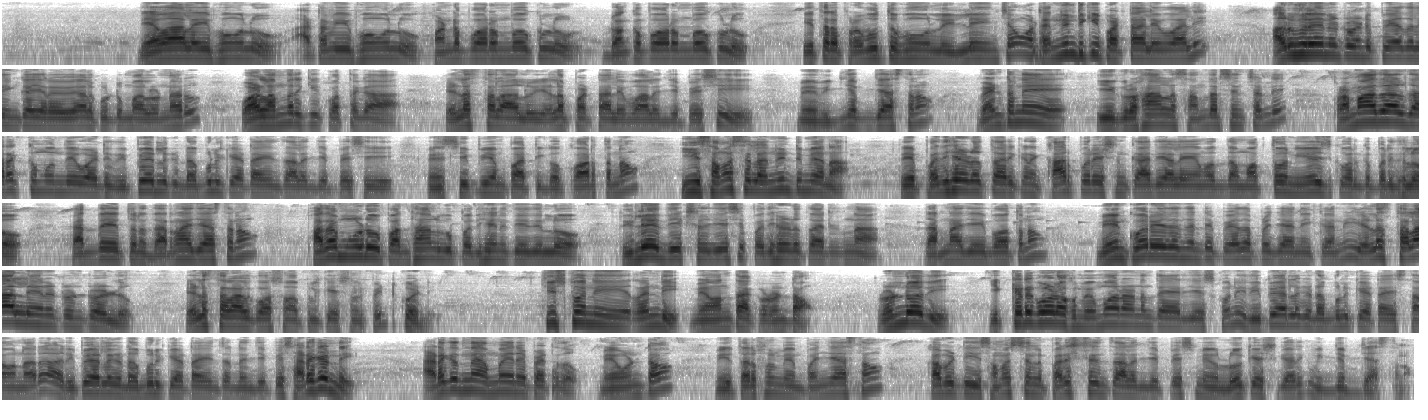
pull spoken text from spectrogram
దేవాలయ భూములు అటవీ భూములు కొండపోరం బోకులు డొంకపోరం బోకులు ఇతర ప్రభుత్వ భూములు ఇళ్ళేయించాం ఇచ్చాం వాటన్నింటికీ పట్టాలు ఇవ్వాలి. అర్హులైనటువంటి పేదలు ఇంకా ఇరవై వేల కుటుంబాలు ఉన్నారు. వాళ్ళందరికీ కొత్తగా ఇళ్ళ స్థలాలు ఇళ్ళ పట్టాలు ఇవ్వాలని చెప్పేసి మేము విజ్ఞప్తి చేస్తున్నాం. వెంటనే ఈ గృహాలను సందర్శించండి. ప్రమాదాలు జరగకముందే వాటి రిపేర్లకు డబ్బులు కేటాయించాలని చెప్పేసి మేము సిపిఎం పార్టీకి కోరుతున్నాం. ఈ సమస్యలన్నింటి మీద రేపు పదిహేడో తారీఖున కార్పొరేషన్ కార్యాలయం వద్ద మొత్తం నియోజకవర్గ పరిధిలో పెద్ద ఎత్తున ధర్నా చేస్తున్నాం. పదమూడు పద్నాలుగు పదిహేను తేదీల్లో రిలే దీక్షలు చేసి పదిహేడో తారీఖున ధర్నా చేయబోతున్నాం. మేము కోరేది ఏంటంటే పేద ప్రజానీకాన్ని ఇళ్ళ స్థలాలు లేనటువంటి వాళ్ళు ఇళ్ళ స్థలాల కోసం అప్లికేషన్లు పెట్టుకోండి. తీసుకొని రండి మేమంతా అక్కడ ఉంటాం. రెండోది ఇక్కడ కూడా ఒక మెమోరాండం తయారు చేసుకొని రిపేర్లకు డబ్బులు కేటాయిస్తామన్నారు. ఆ రిపేర్లకు డబ్బులు కేటాయించండి అని చెప్పేసి అడగండి. అడగదనే అమ్మాయినే పెట్టదు. మేము ఉంటాం మీ తరఫున మేము పనిచేస్తాం. కాబట్టి ఈ సమస్యలను పరిష్కరించాలని చెప్పేసి మేము లోకేష్ గారికి విజ్ఞప్తి చేస్తున్నాం.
